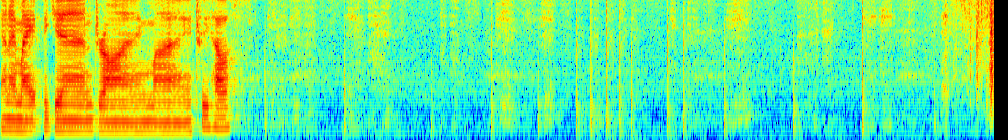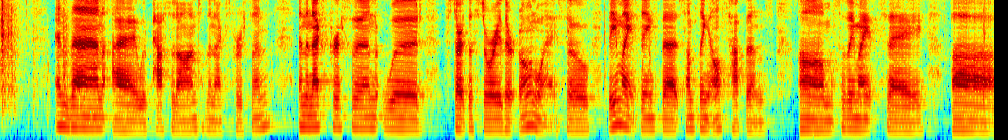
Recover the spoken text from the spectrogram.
And I might begin drawing my treehouse. And then I would pass it on to the next person, and the next person would start the story their own way. So they might think that something else happens. Um, so they might say, uh,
